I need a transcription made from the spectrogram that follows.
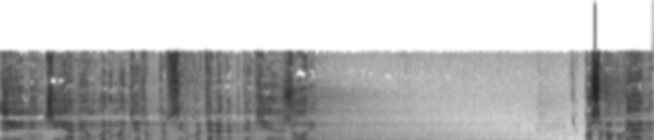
Hii ni njia miongoni mwa njia za kutafsiri kwa tena katika njia nzuri. Kwa sababu gani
